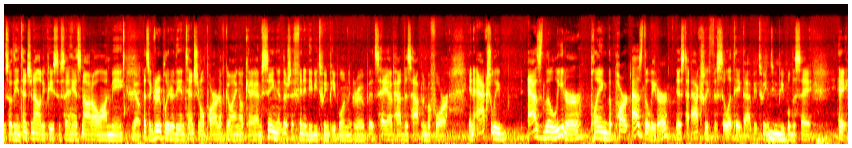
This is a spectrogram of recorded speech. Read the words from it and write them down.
So the intentionality piece of saying, hey, it's not all on me. Yep. As a group leader, the intentional part of going, okay, I'm seeing that there's affinity between people in the group. It's, hey, I've had this happen before. And actually, as the leader, playing the part as the leader is to actually facilitate that between two hmm. people to say, hey,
